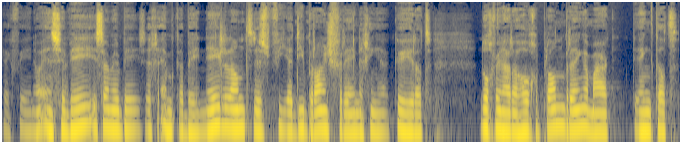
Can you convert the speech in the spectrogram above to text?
Kijk, VNO-NCW is daarmee bezig, MKB Nederland. Dus via die brancheverenigingen kun je dat nog weer naar een hoger plan brengen. Maar ik denk dat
